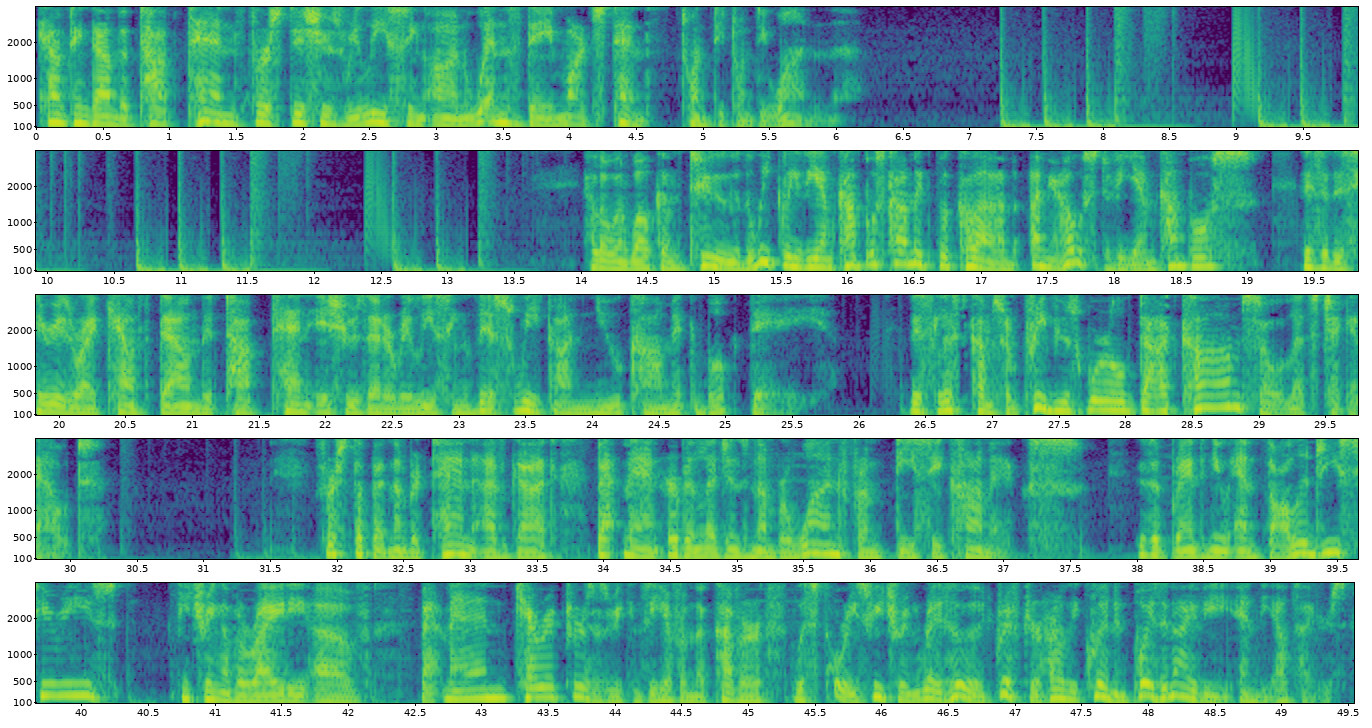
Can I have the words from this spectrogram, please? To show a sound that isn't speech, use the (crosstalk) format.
counting down the top 10 first issues releasing on Wednesday, March 10th, 2021. Hello and welcome to the weekly VM Campos Comic Book Club. I'm your host, VM Campos. This is the series where I count down the top 10 issues that are releasing this week on New Comic Book Day. This list comes from previewsworld.com, so let's check it out. First up at number 10, I've got Batman Urban Legends number 1 from DC Comics. This is a brand new anthology series featuring a variety of Batman characters, as we can see here from the cover, with stories featuring Red Hood, Grifter, Harley Quinn, and Poison Ivy, and the Outsiders.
